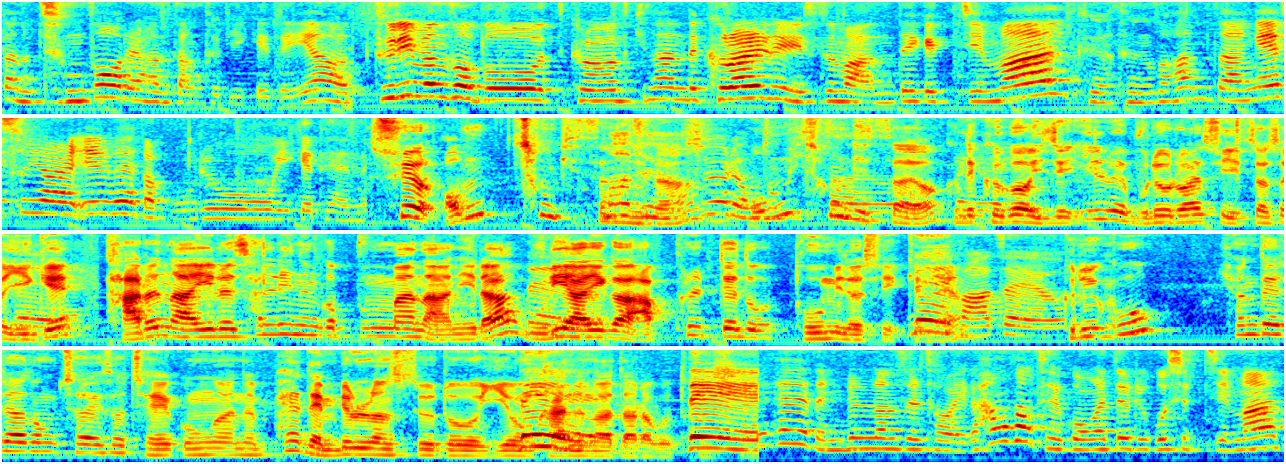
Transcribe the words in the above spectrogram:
했다는 증서를 한 장 드리게 돼요. 드리면서도 그렇긴 한데 그럴 일 있으면 안 되겠지만 그 증서 한 장에 수혈 1회가 무료이게 되는 수혈 엄청 비쌉니다. 맞아요. 수혈이 엄청 비싸요. 비싸요. 근데 네. 그거 이제 1회 무료로 할 수 있어서 네. 이게 다른 아이를 살리는 것뿐만 아니라 네. 우리 아이가 아플 때도 도움이 될 수 있겠네요. 네 맞아요. 그리고 현대자동차에서 제공하는 펫 앰뷸런스도 이용 네. 가능하다라고 들었어요. 네, 펫 앰뷸런스를 저희가 항상 제공해드리고 싶지만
